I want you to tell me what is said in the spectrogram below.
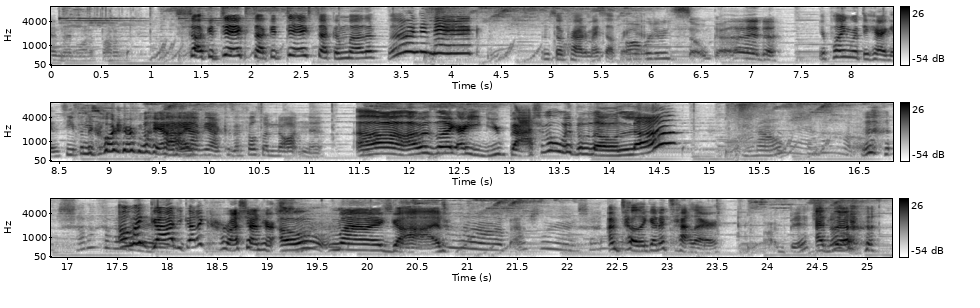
and then one at the bottom. Suck a dick, suck a dick, suck a mother dick. I'm so proud of myself right Oh, now. Oh, we're doing so good. You're playing with your hair. I can see from the corner of my eye. I am, yeah, because I felt a knot in it. Oh, I was like, are you, you bashful with Lola? No. oh Shut up. Oh my god, you got a crush on her. Oh my god. Shut up, Ashlyn. Shut up. I'm totally gonna tell her. Uh, bitch. At no. the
